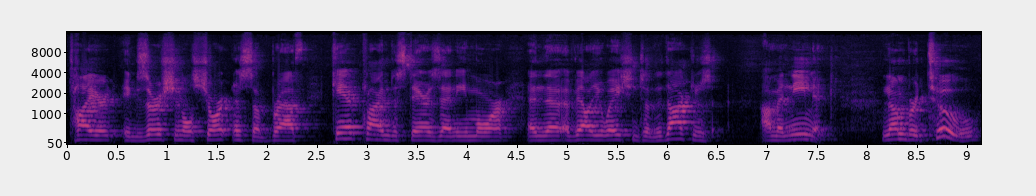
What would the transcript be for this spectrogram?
tired, exertional, shortness of breath, can't climb the stairs anymore, and the evaluation to the doctors, I'm anemic. Number two,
